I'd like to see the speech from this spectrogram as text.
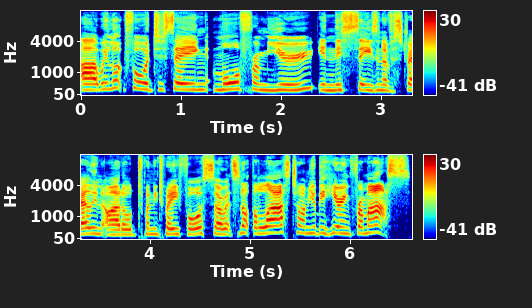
uh, we look forward to seeing more from you in this season of Australian Idol 2024. So it's not the last time you'll be hearing from us.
